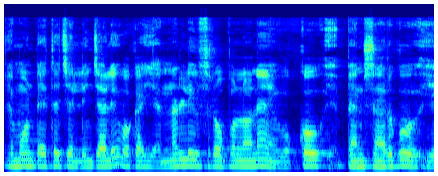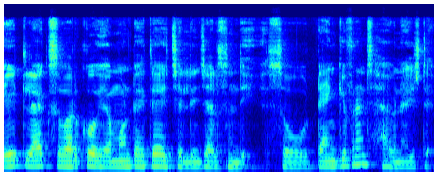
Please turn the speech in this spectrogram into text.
అమౌంట్ అయితే చెల్లించాలి. ఒక ఎన్ఎల్ లీవ్స్ రూపంలోనే ఒక్కో పెన్షనర్కు ఎయిట్ ల్యాక్స్ వరకు అమౌంట్ అయితే చెల్లించాల్సింది so thank you friends. Have nice day.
